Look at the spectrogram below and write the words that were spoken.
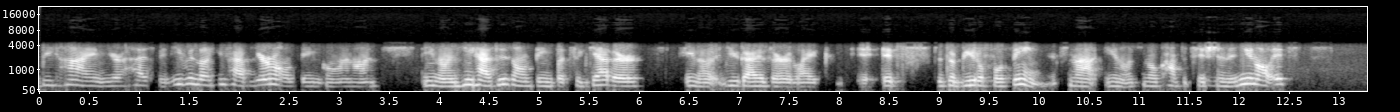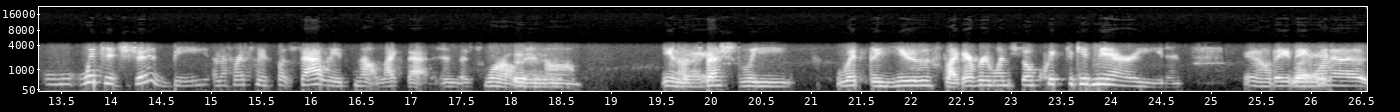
behind your husband even though you have your own thing going on you know and he has his own thing but together you know you guys are like it, it's it's a beautiful thing it's not you know it's no competition and you know it's which it should be in the first place but sadly it's not like that in this world mm-hmm. and um you know right. especially with the youth like everyone's so quick to get married and you know they they right. want to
